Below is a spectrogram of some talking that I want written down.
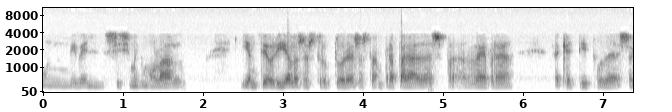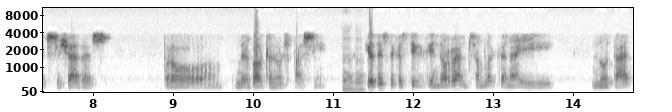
un nivell sísmic molt alt i en teoria les estructures estan preparades per rebre aquest tipus de sacsejades, però més val que no ens passi. Uh -huh. Jo des de que estic aquí a Andorra em sembla que n'he notat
